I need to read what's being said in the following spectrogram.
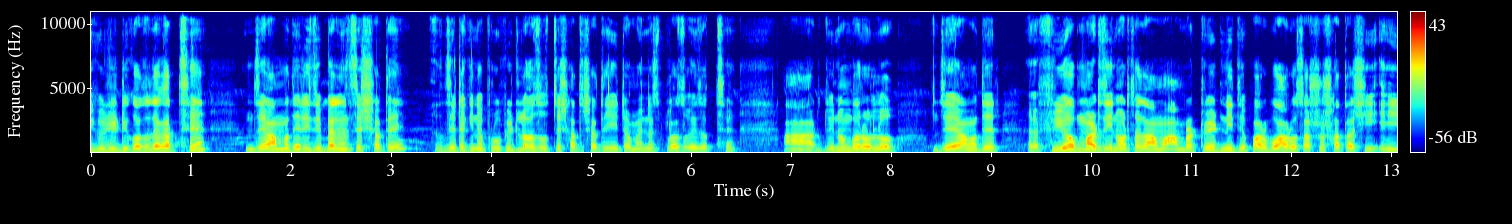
ইকুইডিটি কত দেখাচ্ছে? যে আমাদের এই যে ব্যালেন্সের সাথে, যেটা কিনা প্রফিট লস হচ্ছে, সাথে সাথে এটা মাইনাস প্লাস হয়ে যাচ্ছে। আর দুই নম্বর হলো যে আমাদের ফ্রি অফ মার্জিন অর্থাৎ আমরা ট্রেড নিতে পারব আরও চারশো সাতাশি, এই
